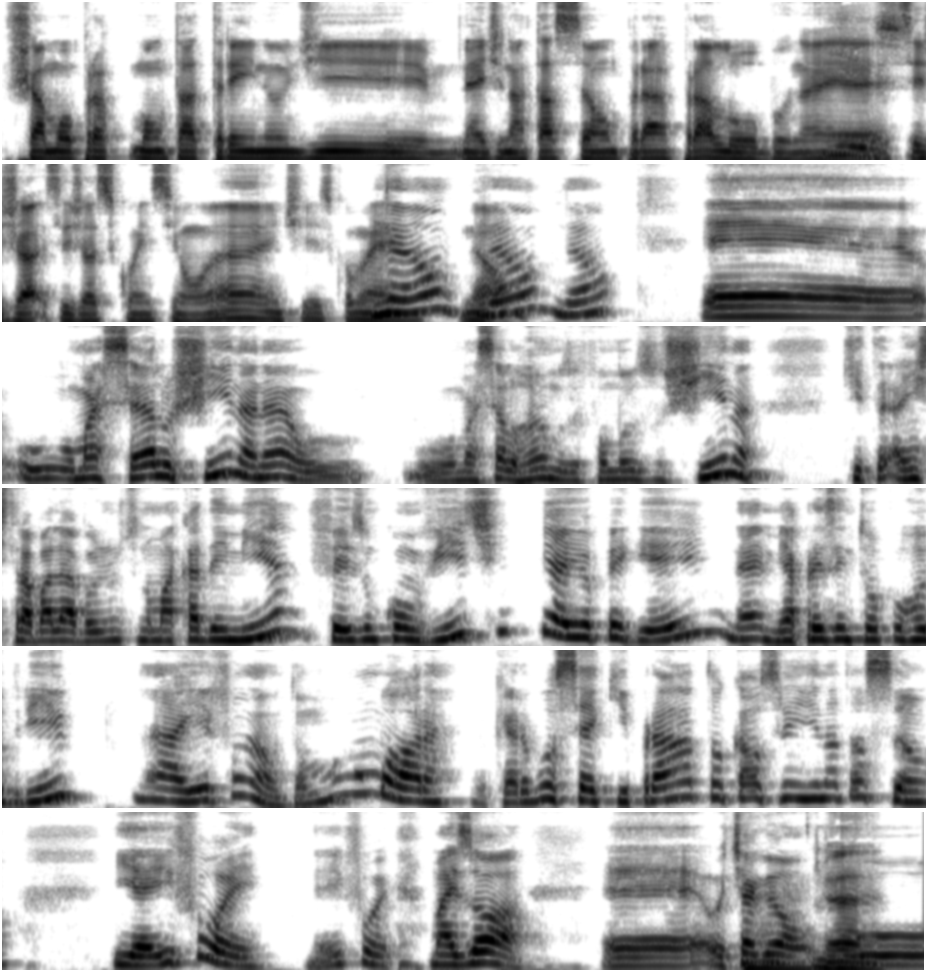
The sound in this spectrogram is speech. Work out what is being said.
chamou pra montar treino de, né, de natação pra pra Lobo, né? Isso. Vocês já, vocês já se conheciam antes? Como é? Não, não, não. É, o, o Marcelo China, né? O, o Marcelo Ramos, o famoso China, que a gente trabalhava junto numa academia, fez um convite, e aí eu peguei, né? Me apresentou pro Rodrigo. Aí ele falou: não, então vamos embora. Eu quero você aqui para tocar os treinos de natação. E aí foi, e aí foi. Mas ó, é, ô Tiagão, É. o,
